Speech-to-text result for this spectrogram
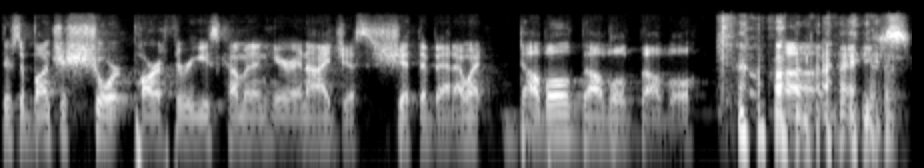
there's a bunch of short par threes coming in here, and I just shit the bed. I went double, double, double. um, nice,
